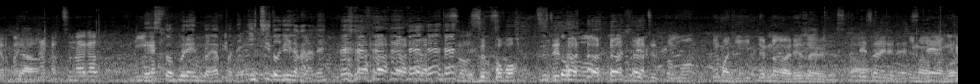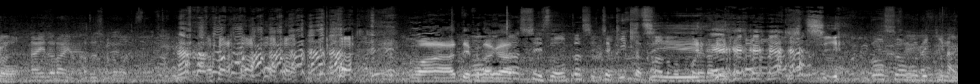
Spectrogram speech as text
やっぱりなんかつながりがベストフレンドはやっぱね1と2だからね。そうずっとも。ずっとも。マジでずっとも。今握ってるのがレザエルですか？レザエルです。今の環境。でライドラインを外したところですうわー手札おかがしいそうおかしい。じゃあ切ったカードもこれだけ。どうしようもできない。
